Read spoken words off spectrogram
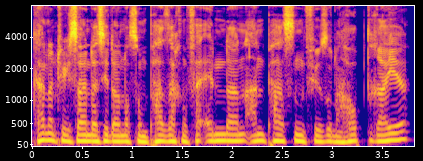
kann natürlich sein, dass sie da noch so ein paar Sachen verändern, anpassen für so eine Hauptreihe.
